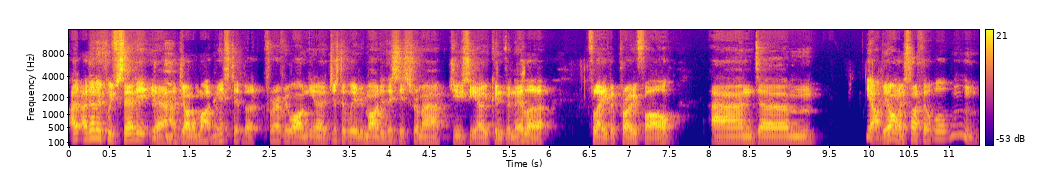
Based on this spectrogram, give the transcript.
I, I, don't know if we've said it yet, John. I might have missed it, but for everyone, you know, just a wee reminder: this is from our juicy oak and vanilla flavor profile. And um, yeah, I'll be honest, I thought, well, hmm,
